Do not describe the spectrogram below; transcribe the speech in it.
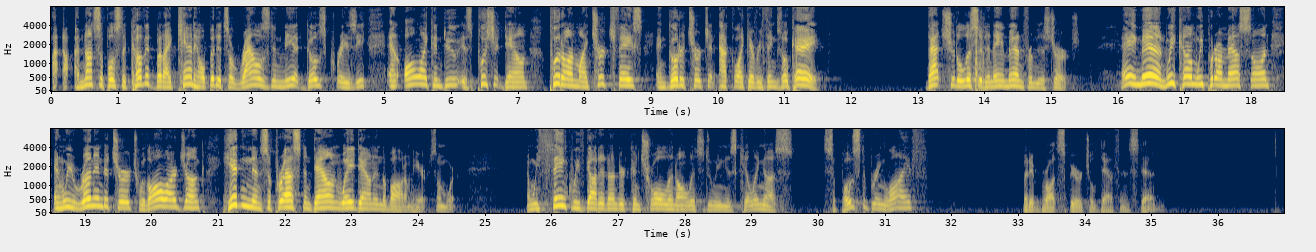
I, am not supposed to covet, but I can't help it. It's aroused in me. It goes crazy. And all I can do is push it down, put on my church face, and go to church and act like everything's okay. That should elicit an amen from this church. Amen. We come, we put our masks on, and we run into church with all our junk hidden and suppressed and down, way down in the bottom here somewhere. And we think we've got it under control, and all it's doing is killing us. Supposed to bring life, but it brought spiritual death instead.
